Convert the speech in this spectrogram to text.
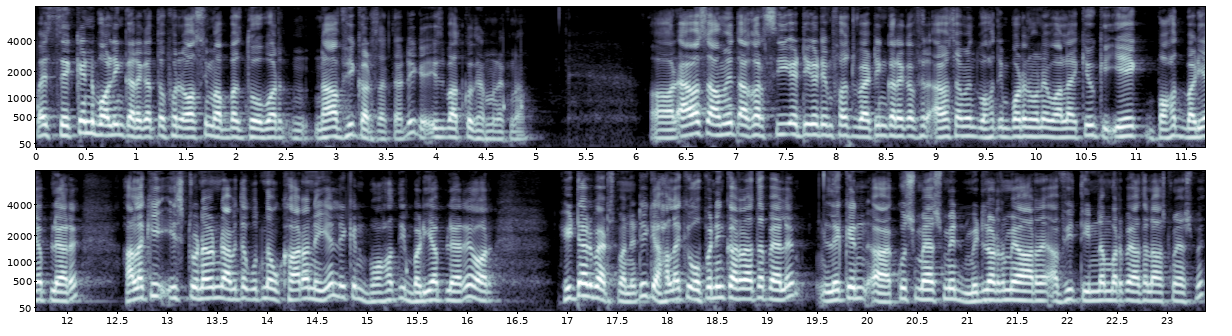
भाई सेकेंड बॉलिंग करेगा तो फिर वासिम अब्बास दो ओवर ना भी कर सकता है, ठीक है? इस बात को ध्यान में रखना। और अवस अहमद, अगर सी ए टी की टीम फ़र्स्ट बैटिंग करेगा, फिर अवस अहमद बहुत इंपॉर्टेंट होने वाला है, क्योंकि ये एक बहुत बढ़िया प्लेयर है। हालाँकि इस टूर्नामेंट में अभी तक उतना उखाड़ा नहीं है लेकिन बहुत ही बढ़िया प्लेयर है और हिटर बैट्समैन है ठीक है? हालाँकि ओपनिंग कर रहा था पहले लेकिन आ, कुछ मैच में मिडल ऑर्डर में आ रहा है। अभी तीन नंबर पे आया था लास्ट मैच में।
